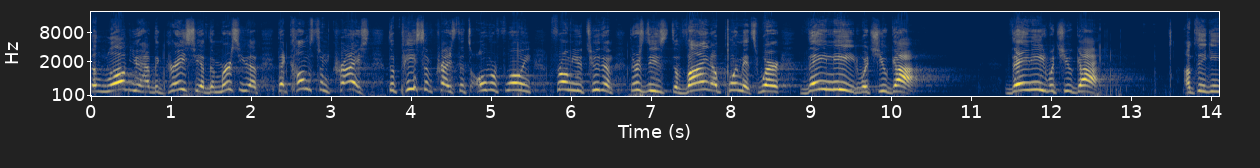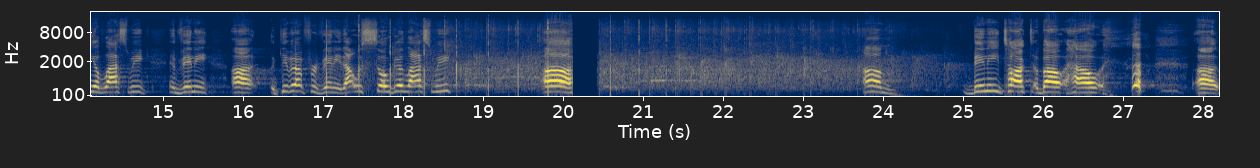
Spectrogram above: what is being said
the love you have, the grace you have, the mercy you have that comes from Christ, the peace of Christ that's overflowing from you to them. There's these divine appointments where they need what you got. They need what you got. I'm thinking of last week, and Vinny, uh, give it up for Vinny. That was so good last week. Uh, um, Vinny talked about how uh,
